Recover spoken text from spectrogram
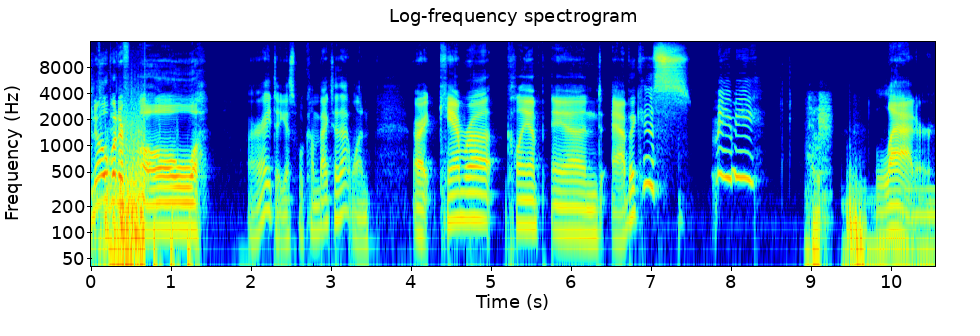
No butterfly. Oh... All right, I guess we'll come back to that one. All right, camera, clamp, and abacus, maybe? Ladder,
